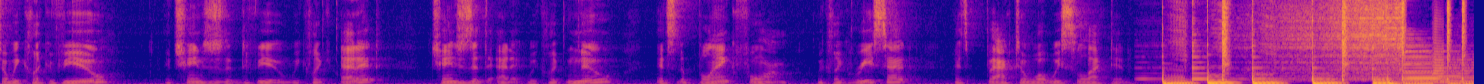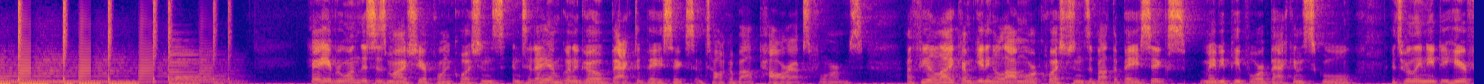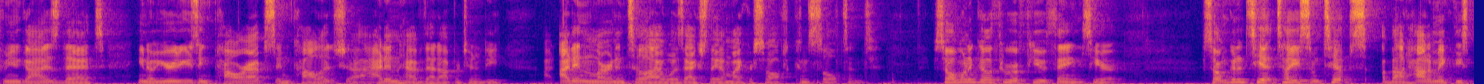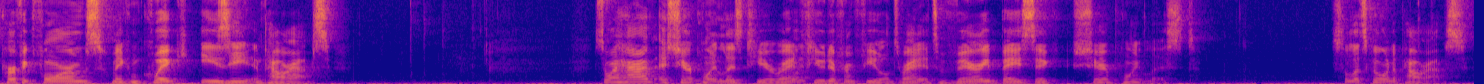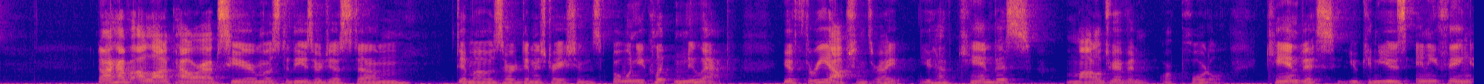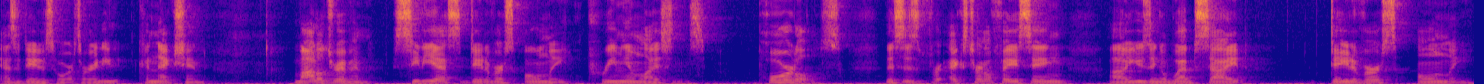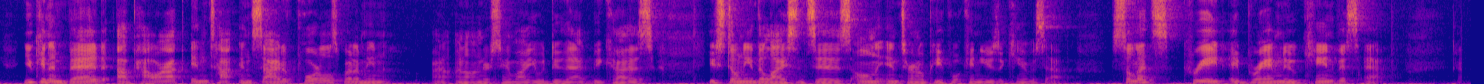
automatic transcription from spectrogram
So we click view, it changes it to view. We click edit, changes it to edit. We click new, it's the blank form. We click reset, it's back to what we selected. Hey everyone, this is my SharePoint questions, and today I'm going to go back to basics and talk about Power Apps forms. I feel like I'm getting a lot more questions about the basics. Maybe people are back in school. It's really neat to hear from you guys that you know you're using Power Apps in college. Uh, I didn't have that opportunity. I didn't learn until I was actually a Microsoft consultant. So I want to go through a few things here. So I'm going to tell you some tips about how to make these perfect forms, make them quick, easy, in Power Apps. So I have a SharePoint list here, right? A few different fields, right? It's a very basic SharePoint list. So let's go into Power Apps. Now I have a lot of Power Apps here. Most of these are just um, demos or demonstrations. But when you click New App, you have three options, right? You have Canvas, Model Driven, or Portal. Canvas, you can use anything as a data source or any connection. Model Driven, CDS Dataverse only, premium license. Portals. This is for external facing, uh, using a website, Dataverse only. You can embed a Power App in inside of portals, but I mean, I don't understand why you would do that because you still need the licenses. Only internal people can use a Canvas app. So let's create a brand new Canvas app.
